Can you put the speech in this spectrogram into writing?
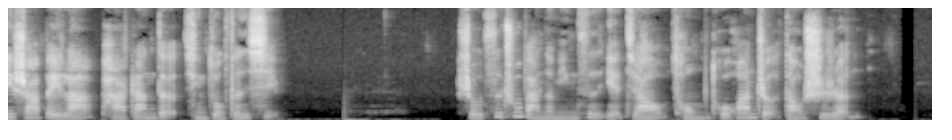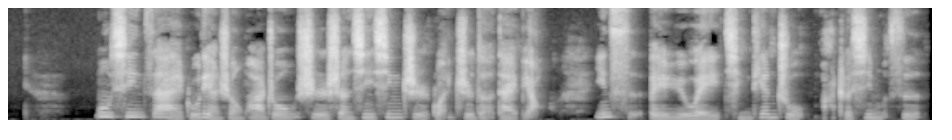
伊莎贝拉·帕甘的星座分析。首次出版的名字也叫《从拓荒者到诗人》。木星在古典神话中是神性心智管制的代表，因此被誉为擎天柱马特西姆斯。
